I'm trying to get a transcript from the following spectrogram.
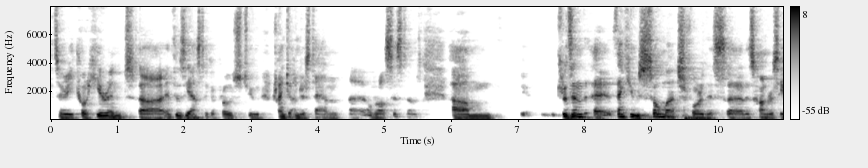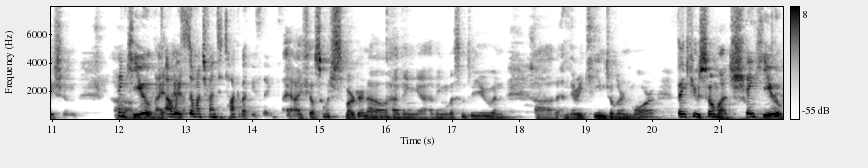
It's a very coherent, uh, enthusiastic approach to trying to understand uh, overall systems. Um, uh, thank you so much for this uh, this conversation. Thank um, you. It's I, always I, so much fun to talk about these things. I, I feel so much smarter now, having uh, having listened to you, and uh, I'm very keen to learn more. Thank you so much. Thank you.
